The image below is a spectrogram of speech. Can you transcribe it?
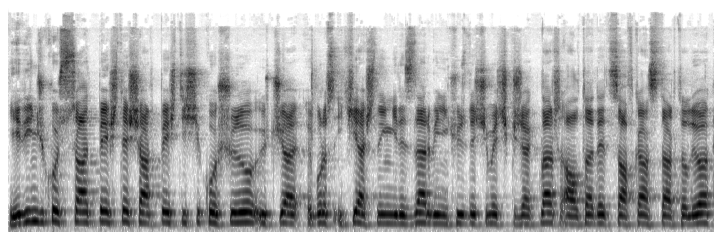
7. koşu saat 5'te şart 5 dişi koşu. 3 ya, burası 2 yaşlı İngilizler 1200'de çime çıkacaklar. 6 adet safkan start alıyor.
